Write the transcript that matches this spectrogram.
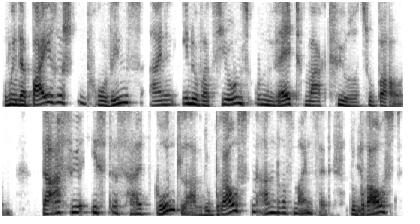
um in der bayerischen Provinz einen Innovations- und Weltmarktführer zu bauen. Dafür ist es halt Grundlage. Du brauchst ein anderes Mindset. Du ja. brauchst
